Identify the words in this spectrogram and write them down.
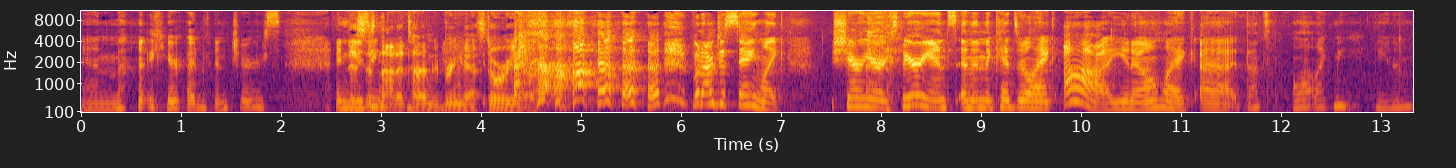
and your adventures and This is not a time to bring that story up. but I'm just saying, like, share your experience, and then the kids are like, ah, you know, like, uh, that's a lot like me, you know?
